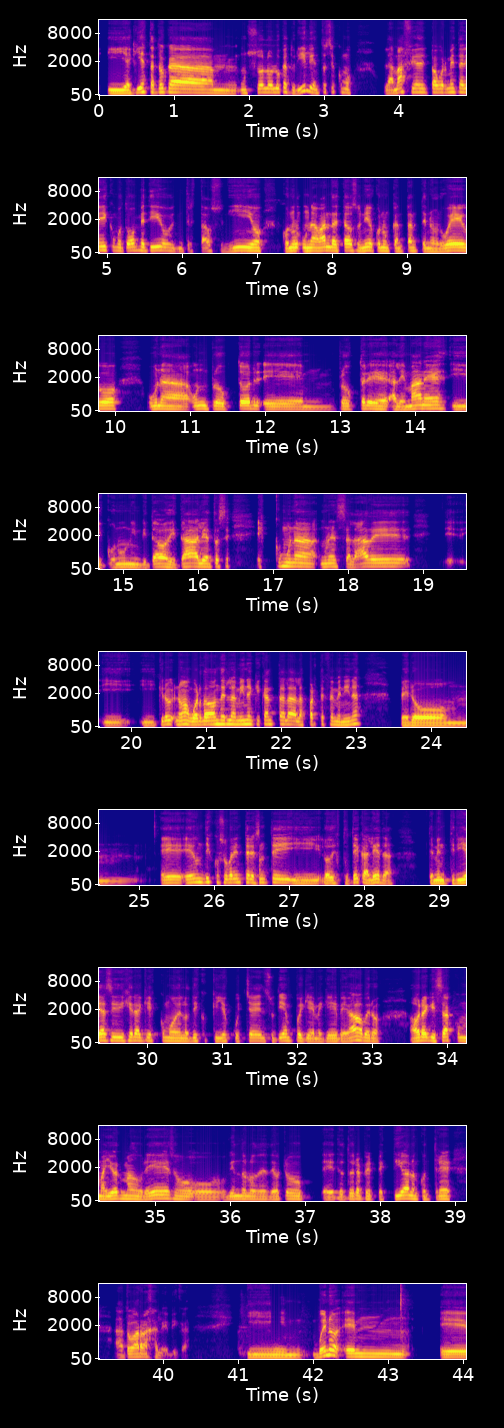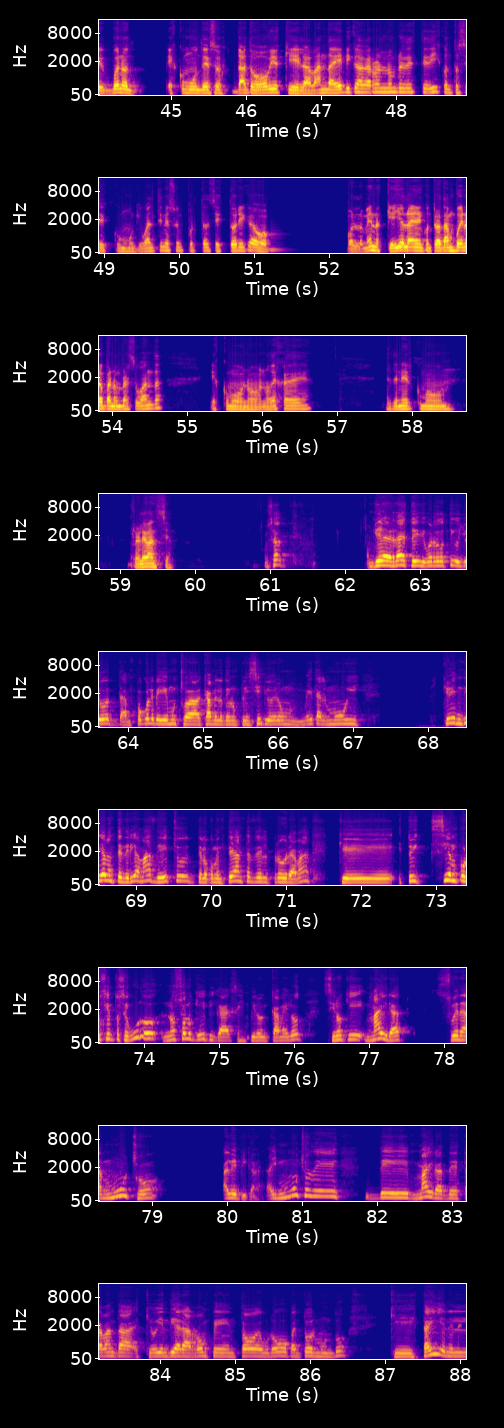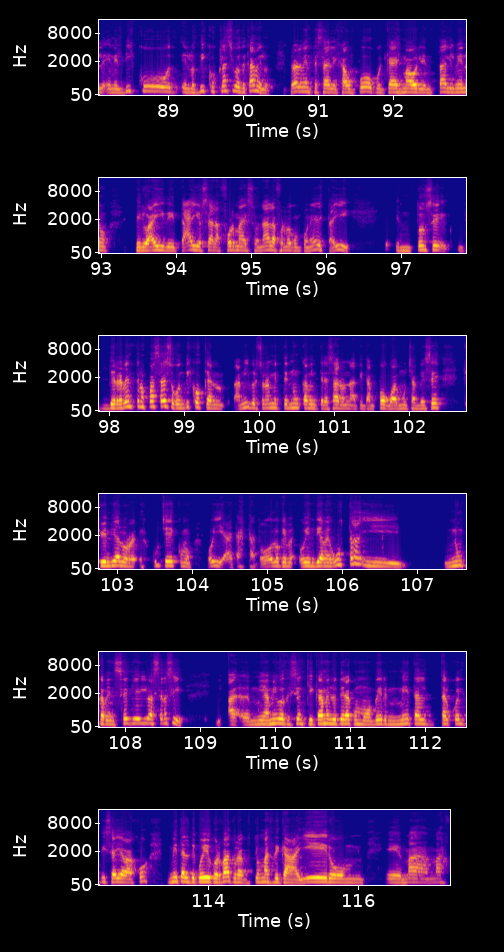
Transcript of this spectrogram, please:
Y aquí hasta toca mm, un solo Luca Turilli, entonces como la mafia del power metal y como todos metidos entre Estados Unidos, con una banda de Estados Unidos, con un cantante noruego, una, un productor, eh, productores alemanes y con un invitado de Italia. Entonces es como una, una ensalada de, eh, y, creo, no me acuerdo dónde es la mina que canta las partes femeninas, pero mm, es un disco súper interesante y lo disfruté caleta. Te mentiría si dijera que es como de los discos que yo escuché en su tiempo y que me quedé pegado, pero ahora quizás con mayor madurez o, viéndolo desde otro, eh, de otra perspectiva lo encontré a toda raja lépica. Y bueno, em, bueno, es como de esos datos obvios que la banda épica agarró el nombre de este disco, entonces como que igual tiene su importancia histórica o por lo menos que ellos la hayan encontrado tan bueno para nombrar su banda, es como no, no deja de, de tener como relevancia. O sea, yo la verdad estoy de acuerdo contigo, yo tampoco le pegué mucho a Camelot en un principio, era un metal muy... que hoy en día lo entendería más, de hecho te lo comenté antes del programa, que estoy 100% seguro, no solo que Épica se inspiró en Camelot, sino que Mayrat suena mucho al Épica. Hay mucho de, de Mayrat, de esta banda que hoy en día la rompe en toda Europa, en todo el mundo, que está ahí en el, en el disco, en los discos clásicos de Camelot. Probablemente se ha alejado un poco y cada vez más oriental y menos, pero hay detalles, o sea, la forma de sonar, la forma de componer está ahí. Entonces, de repente nos pasa eso con discos que a, mí personalmente nunca me interesaron, a ti tampoco, muchas veces, que hoy en día lo escuché es como, oye, acá está todo lo que hoy en día me gusta y nunca pensé que iba a ser así. mis amigos decían que Camelot era como ver metal, tal cual dice ahí abajo, metal de cuello y corbata, una cuestión más de caballero, mm, eh, más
